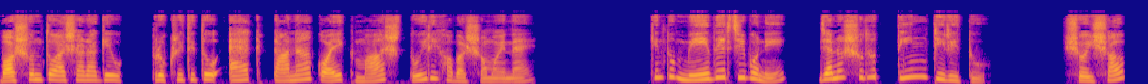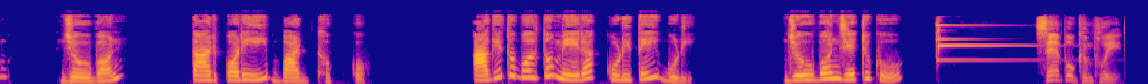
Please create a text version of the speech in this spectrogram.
বসন্ত আসার আগেও প্রকৃতি তো এক টানা কয়েক মাস তৈরি হবার সময় নেয় কিন্তু মেয়েদের জীবনে যেন শুধু তিনটি ঋতু, শৈশব, যৌবন, তারপরেই বার্ধক্য আগে তো বলতো মেয়েরা কুড়িতেই বুড়ি যৌবন যেটুকু Sample complete.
